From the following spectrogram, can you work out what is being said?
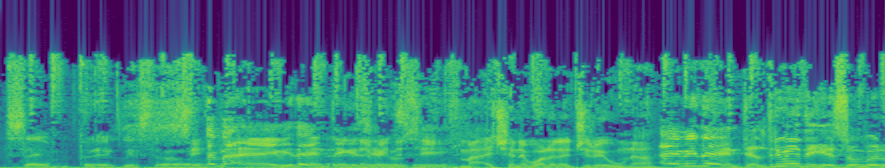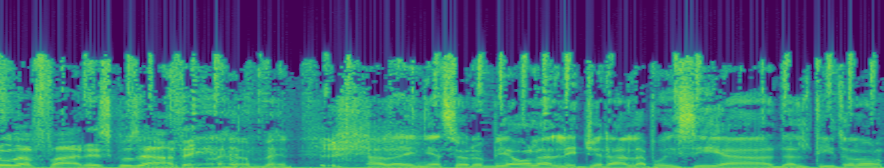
sempre questo. Sì. Eh beh, è evidente eh, che sia evidente. così. Ma ce ne vuole leggere una? È evidente, altrimenti che sono venuto a fare, scusate. Eh, va bene. Allora, Ignazio Robiola leggerà la poesia dal titolo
